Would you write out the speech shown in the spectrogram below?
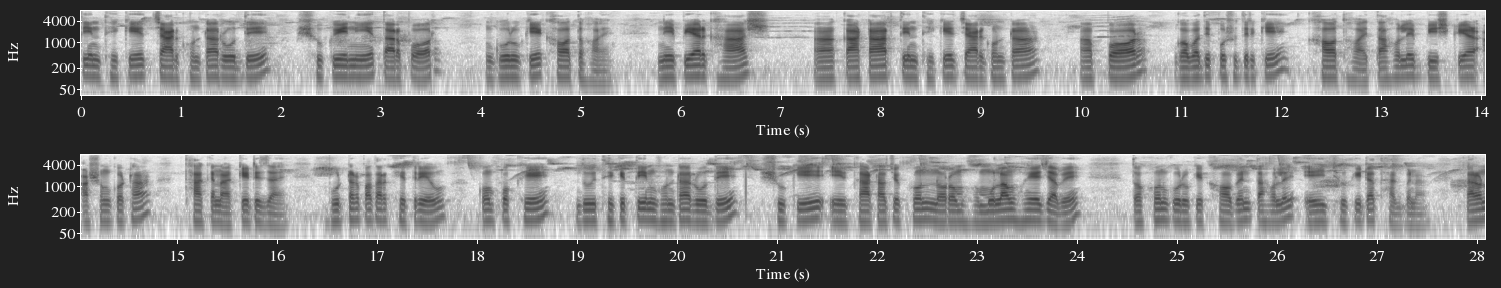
তিন থেকে চার ঘণ্টা রোদে শুকিয়ে নিয়ে তারপর গরুকে খাওয়াতে হয়। নেপিয়ার ঘাস কাটার তিন থেকে চার ঘণ্টা পর গবাদি পশুদেরকে খাওয়াতে হয়। তাহলে বিষক্রিয়ার আশঙ্কাটা থাকে না, কেটে যায়। ভুট্টার পাতার ক্ষেত্রেও কমপক্ষে দুই থেকে তিন ঘণ্টা রোদে শুকিয়ে এর কাটা যখন নরম মোলাম হয়ে যাবে, তখন গরুকে খাওয়াবেন, তাহলে এই ঝুঁকিটা থাকবে না। কারণ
